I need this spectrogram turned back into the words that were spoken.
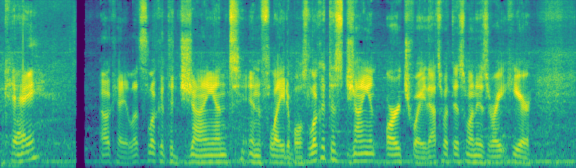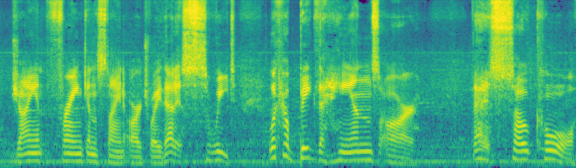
Okay. Okay, let's look at the giant inflatables. Look at this giant archway. That's what this one is right here. Giant Frankenstein archway. That is sweet. Look how big the hands are. That is so cool.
